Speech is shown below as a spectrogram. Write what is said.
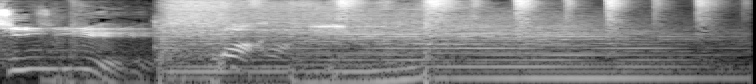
今日话题，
